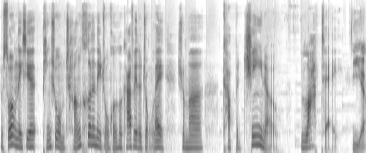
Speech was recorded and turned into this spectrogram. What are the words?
就所有那些平时我们常喝的那种混合咖啡的种类，什么 cappuccino、latte。 Yeah.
